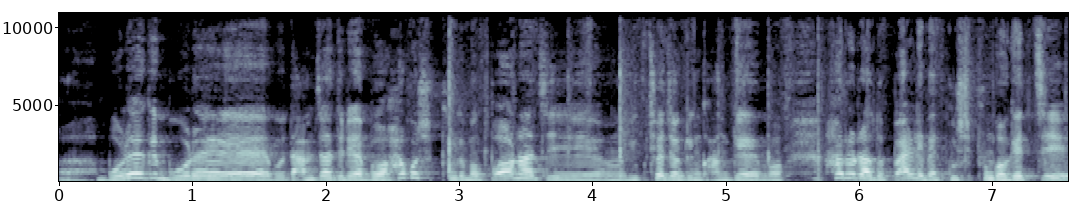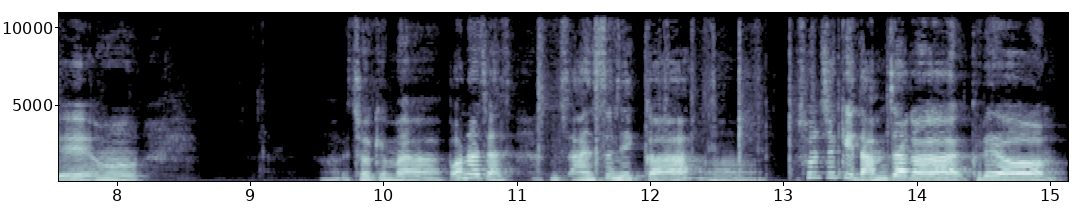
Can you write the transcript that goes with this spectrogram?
아, 뭘 하긴 뭘 해. 뭐 남자들이야 뭐 하고 싶은 게 뭐 뻔하지. 어, 육체적인 관계 뭐 하루라도 빨리 맺고 싶은 거겠지. 어. 저기 막 뻔하지 않, 않습니까? 어. 솔직히 남자가 그래요.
